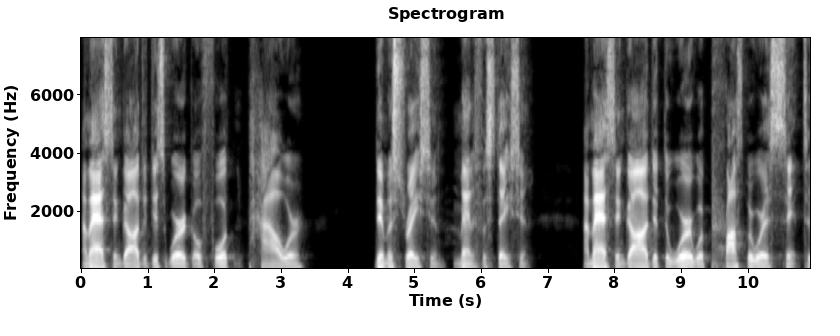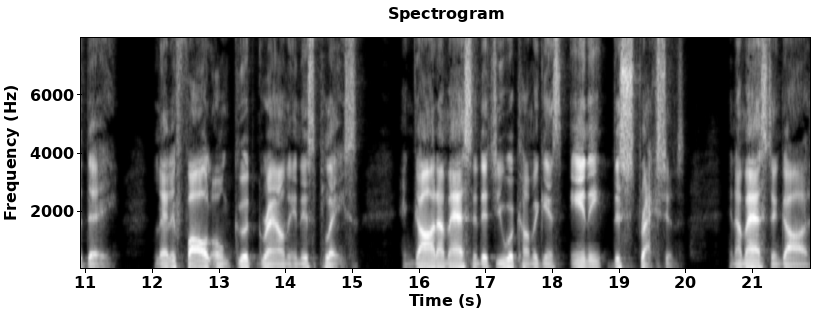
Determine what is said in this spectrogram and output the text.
I'm asking God that this word go forth in power, demonstration, manifestation. I'm asking God that the word will prosper where it's sent today. Let it fall on good ground in this place. And God, I'm asking that you will come against any distractions. And I'm asking God,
